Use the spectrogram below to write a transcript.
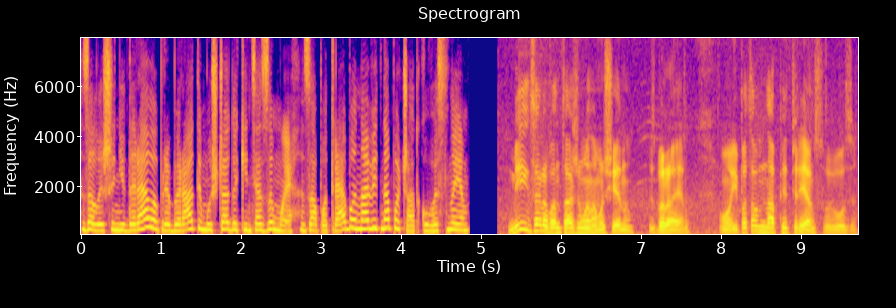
Залишені дерева прибиратимуть ще до кінця зими, за потреби навіть на початку весни. Ми їх зараз вантажимо на машину, збираємо. О, і потім на підприємство вивозимо.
